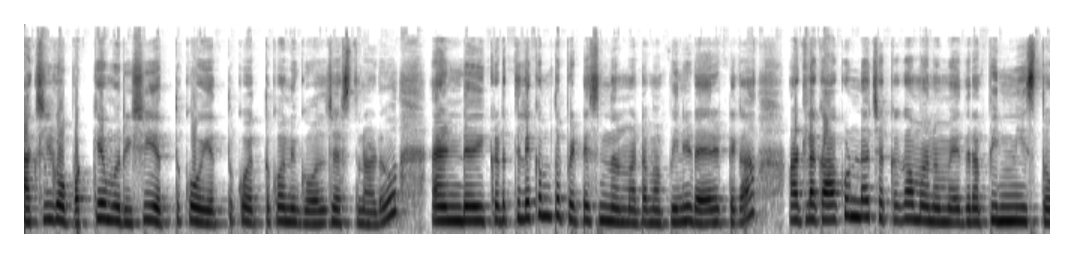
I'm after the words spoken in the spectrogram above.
యాక్చువల్గా ఒక పక్కేమో రిషి ఎత్తుకో ఎత్తుకో ఎత్తుకొని గోల్ చేస్తున్నాడు. అండ్ ఇక్కడ తిలకంతో పెట్టేసిందనమాట మా పిన్ని డైరెక్ట్గా. అట్లా కాకుండా చక్కగా మనం ఏదైనా పిన్నీస్తో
